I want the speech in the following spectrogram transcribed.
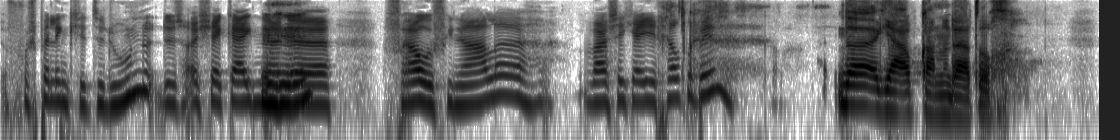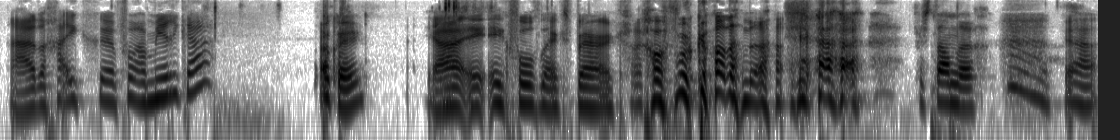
voorspellingje te doen. Dus als jij kijkt naar Mhm. de vrouwenfinale, waar zet jij je geld op in? nou, ja op Canada toch. Nou, dan ga ik eh, voor Amerika. Oké. Ja, ik, ik volg de expert. Ik ga gewoon voor Canada. Verstandig. Ja.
